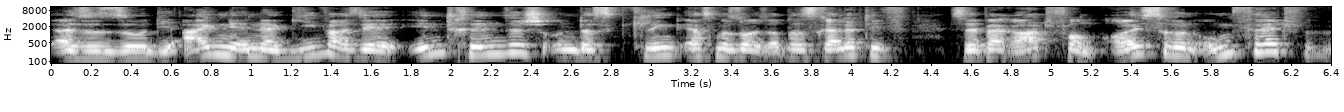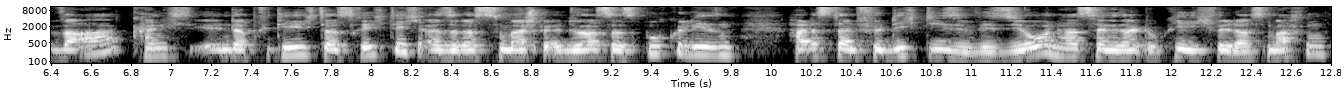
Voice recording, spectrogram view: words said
also so die eigene Energie war sehr intrinsisch und das klingt erstmal so, als ob das relativ separat vom äußeren Umfeld war. Kann ich, interpretiere ich das richtig? Also, dass zum Beispiel, du hast das Buch gelesen, hattest dann für dich diese Vision, hast dann gesagt, okay, ich will das machen,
